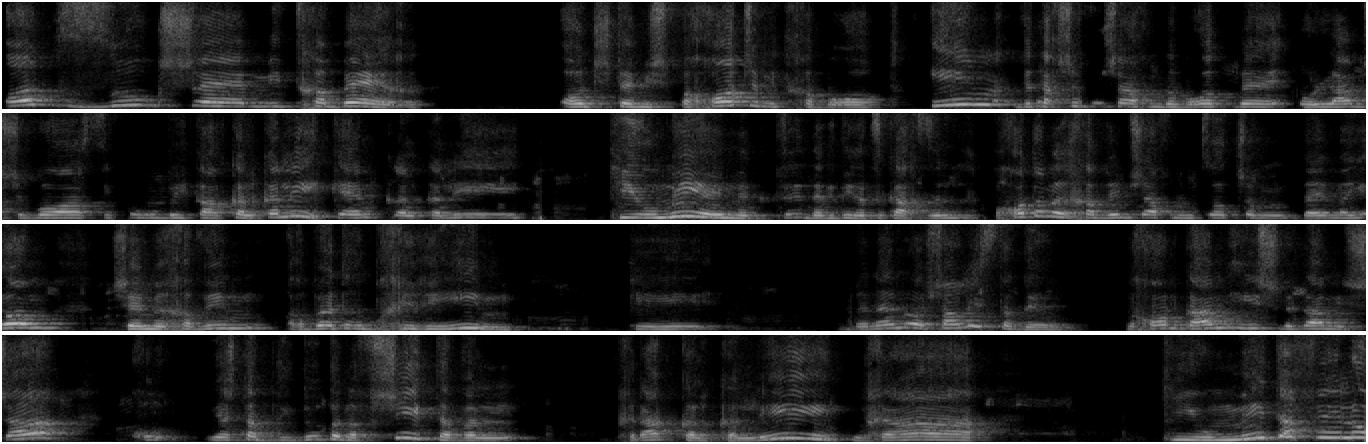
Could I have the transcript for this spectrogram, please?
עוד זוג שמתחבר עוד שתי משפחות שמתחברות עם, ותחשבו שאנחנו מדברות בעולם שבו הסיפור הוא בעיקר כלכלי, כן? כלכלי קיומי, אם נגדיר את זה כך, זה פחות המרחבים שאנחנו נמצאות שם בהם היום, שהם מרחבים הרבה יותר בכיריים, כי בינינו אפשר להסתדר, נכון? גם איש וגם אישה, יש את הבדידות הנפשית, אבל מבחינה כלכלית, מבחינה קיומית אפילו,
